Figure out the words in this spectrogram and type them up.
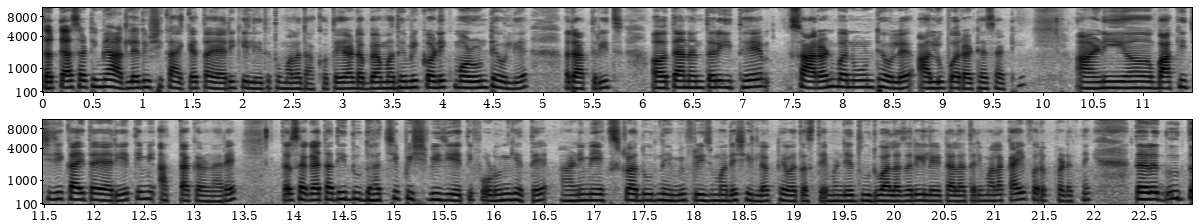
तर त्यासाठी मी आदल्या दिवशी काय काय तयारी केली आहे ते तुम्हाला दाखवते. या डब्यामध्ये मी कणिक मळून ठेवली आहे रात्रीच. त्यानंतर इथे सारण बनवून ठेवलं आहे आलू पराठ्यासाठी. आणि बाकीची जी काही तयारी आहे ती मी आत्ता करणार आहे. तर सगळ्यात आधी दुधाची पिशवी जी आहे ती फोडून घेते आणि मी एक्स्ट्रा दूध नेहमी फ्रीजमध्ये शिल्लक ठेवत असते. म्हणजे दूधवाला जरी लेट आला तरी मला काही फरक पडत नाही. तर दूध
